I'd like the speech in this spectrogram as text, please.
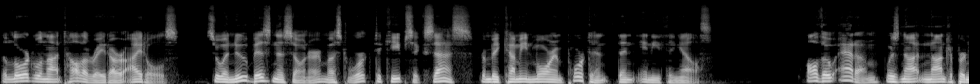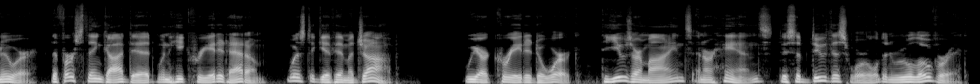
The Lord will not tolerate our idols, so a new business owner must work to keep success from becoming more important than anything else. Although Adam was not an entrepreneur, the first thing God did when he created Adam was to give him a job. We are created to work, to use our minds and our hands to subdue this world and rule over it.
